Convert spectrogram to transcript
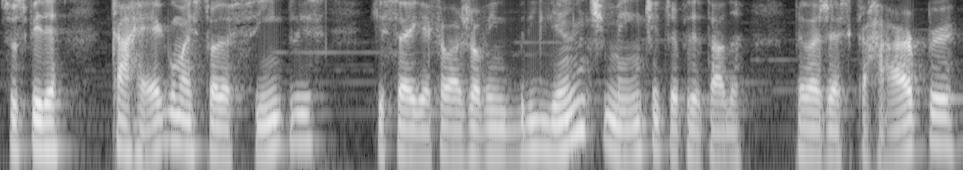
Suspiria carrega uma história simples que segue aquela jovem brilhantemente interpretada pela Jessica Harper,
